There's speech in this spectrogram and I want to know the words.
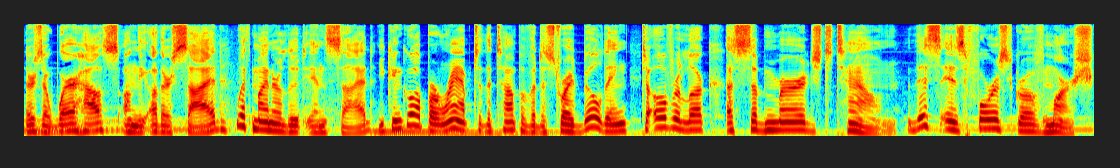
There's a warehouse on the other side with minor loot inside. You can go up a ramp to the top of a destroyed building to overlook a submerged town. This is Forest Grove Marsh.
